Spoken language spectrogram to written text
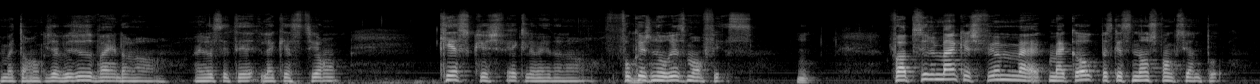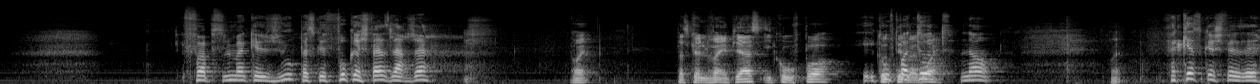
mettons que j'avais juste 20 et là, c'était la question qu'est-ce que je fais avec le 20 faut que je nourrisse mon fils. Il faut absolument que je fume ma, ma coke parce que sinon, je fonctionne pas. Il faut absolument que je joue parce qu'il faut que je fasse de l'argent. Oui. Parce que le 20$, il couvre pas. Il couvre pas tout. Non. Ouais. Fait qu'est-ce que je faisais?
